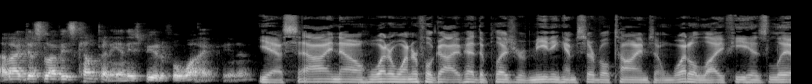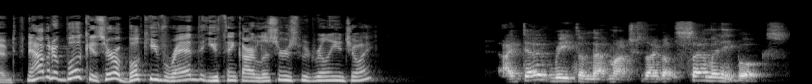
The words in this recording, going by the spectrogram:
And I just love his company and his beautiful wife, you know. Yes, I know. What a wonderful guy. I've had the pleasure of meeting him several times and what a life he has lived. Now, how about a book? Is there a book you've read that you think our listeners would really enjoy? I don't read them that much because I've got so many books,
